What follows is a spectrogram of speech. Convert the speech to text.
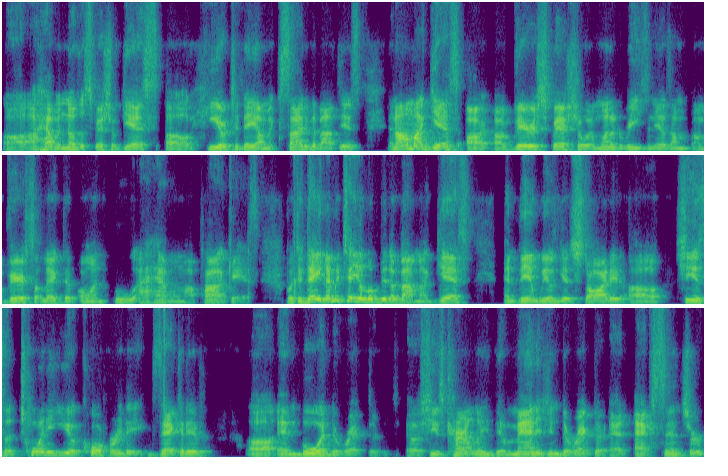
Uh, I have another special guest uh, here today. I'm excited about this. And all my guests are, are very special. And one of the reasons is I'm, I'm very selective on who I have on my podcast. But today, let me tell you a little bit about my guest, and then we'll get started. she is a 20 year corporate executive uh, and board director. Uh, she's currently the managing director at Accenture.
